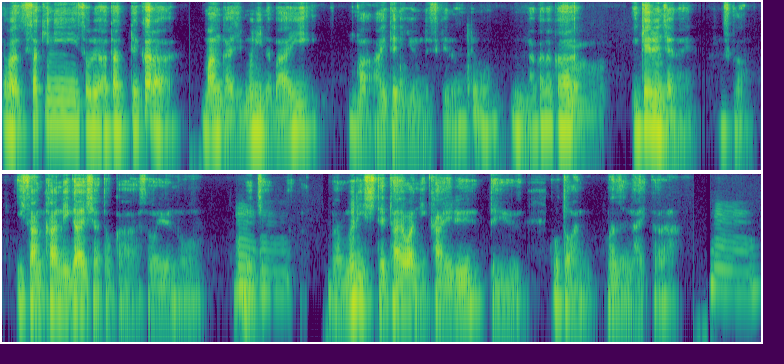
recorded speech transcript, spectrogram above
だから先にそれ当たってから、万が一無理な場合、まあ、相手に言うんですけど、でも、なかなかうんいけるんじゃない？ですか？遺産管理会社とか、そういうのを、うん、めっちゃまあ、無理して台湾に帰るっていうことはまずないから。うん。うん。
